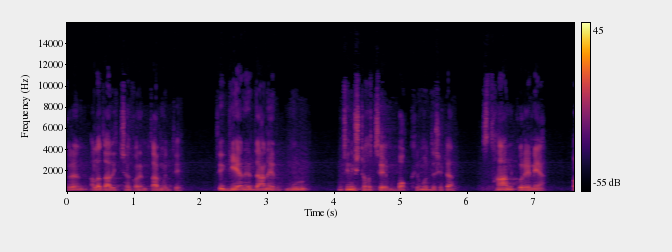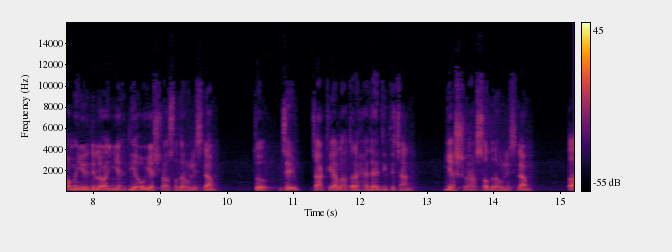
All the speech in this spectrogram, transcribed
করেন, আল্লাহ তার ইচ্ছা করেন তার মধ্যে। যে জ্ঞানের দানের মূল জিনিসটা হচ্ছে বক্ষের মধ্যে সেটা স্থান করে নেয়া। হমাই ইরিদুল্লাহ ইয়াহদিয়াহ ইয়াসরাহ সদরুল ইসলাম। তো যে, যাকে আল্লাহ তালা হেদায়ত দিতে চান ইয়াসরাহ সদরাহুল ইসলাম, তা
